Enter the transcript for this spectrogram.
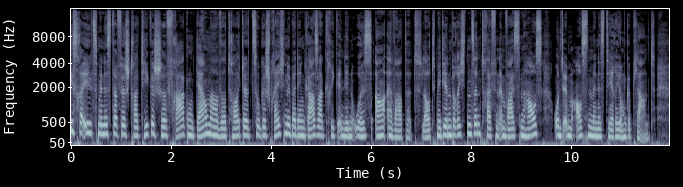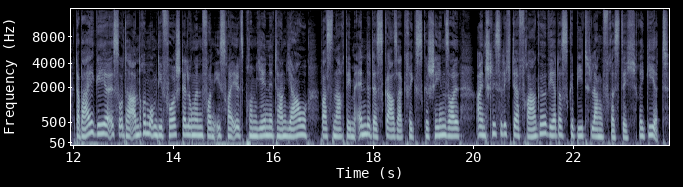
Israels Minister für strategische Fragen Dermer wird heute zu Gesprächen über den Gazakrieg in den USA erwartet. Laut Medienberichten sind Treffen im Weißen Haus und im Außenministerium geplant. Dabei gehe es unter anderem um die Vorstellungen von Israels Premier Netanyahu, was nach dem Ende des Gazakriegs geschehen soll, einschließlich der Frage, wer das Gebiet langfristig regiert.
